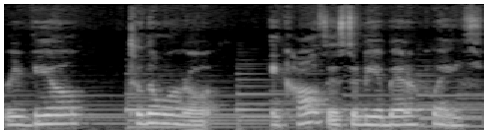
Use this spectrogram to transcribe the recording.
reveal to the world and cause this to be a better place.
